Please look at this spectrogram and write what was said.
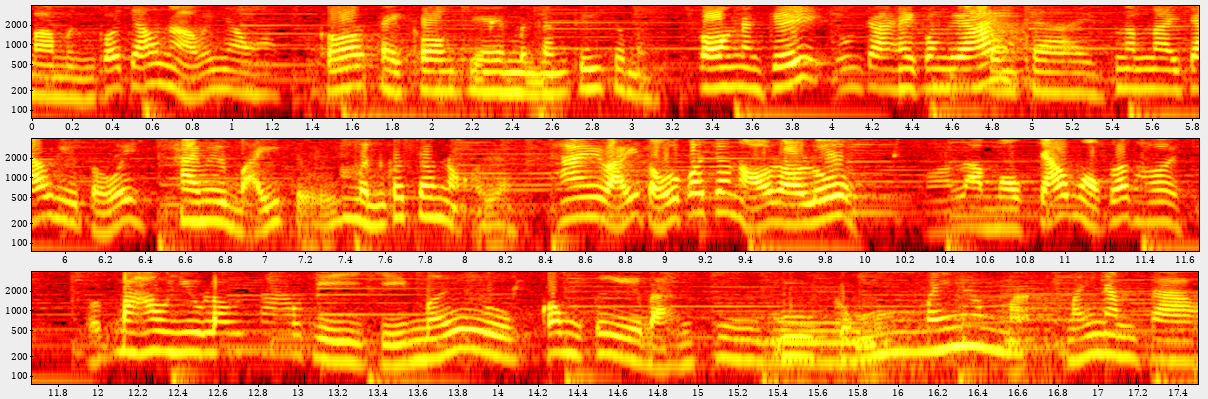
Mà mình có cháu nào với nhau không? Có tay con cho em mình đăng ký cho mình. Con đăng ký con trai hay con gái? Con trai. Năm nay cháu nhiêu tuổi? 27 tuổi. Mình có cháu nội rồi. 27 tuổi có cháu nội rồi luôn. Là một cháu một đó thôi. Rồi bao nhiêu lâu sau thì chị mới có một cái người bạn ừ, Ừ, cũng mấy năm ạ. mấy năm sau.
